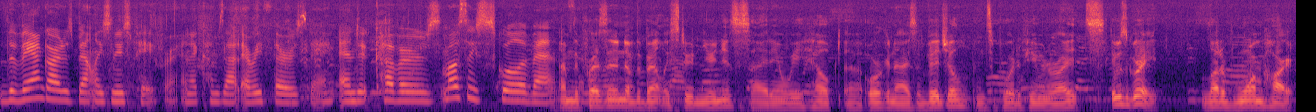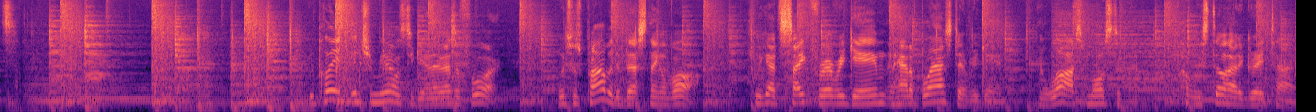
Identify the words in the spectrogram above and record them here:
The Vanguard is Bentley's newspaper, and it comes out every Thursday, and it covers mostly school events. I'm the president of the Bentley Student Union Society, and we helped uh, organize a vigil in support of human rights. It was great. A lot of warm hearts. We played intramurals together as a floor, which was probably the best thing of all. We got psyched for every game and had a blast every game, and lost most of them, but we still had a great time.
